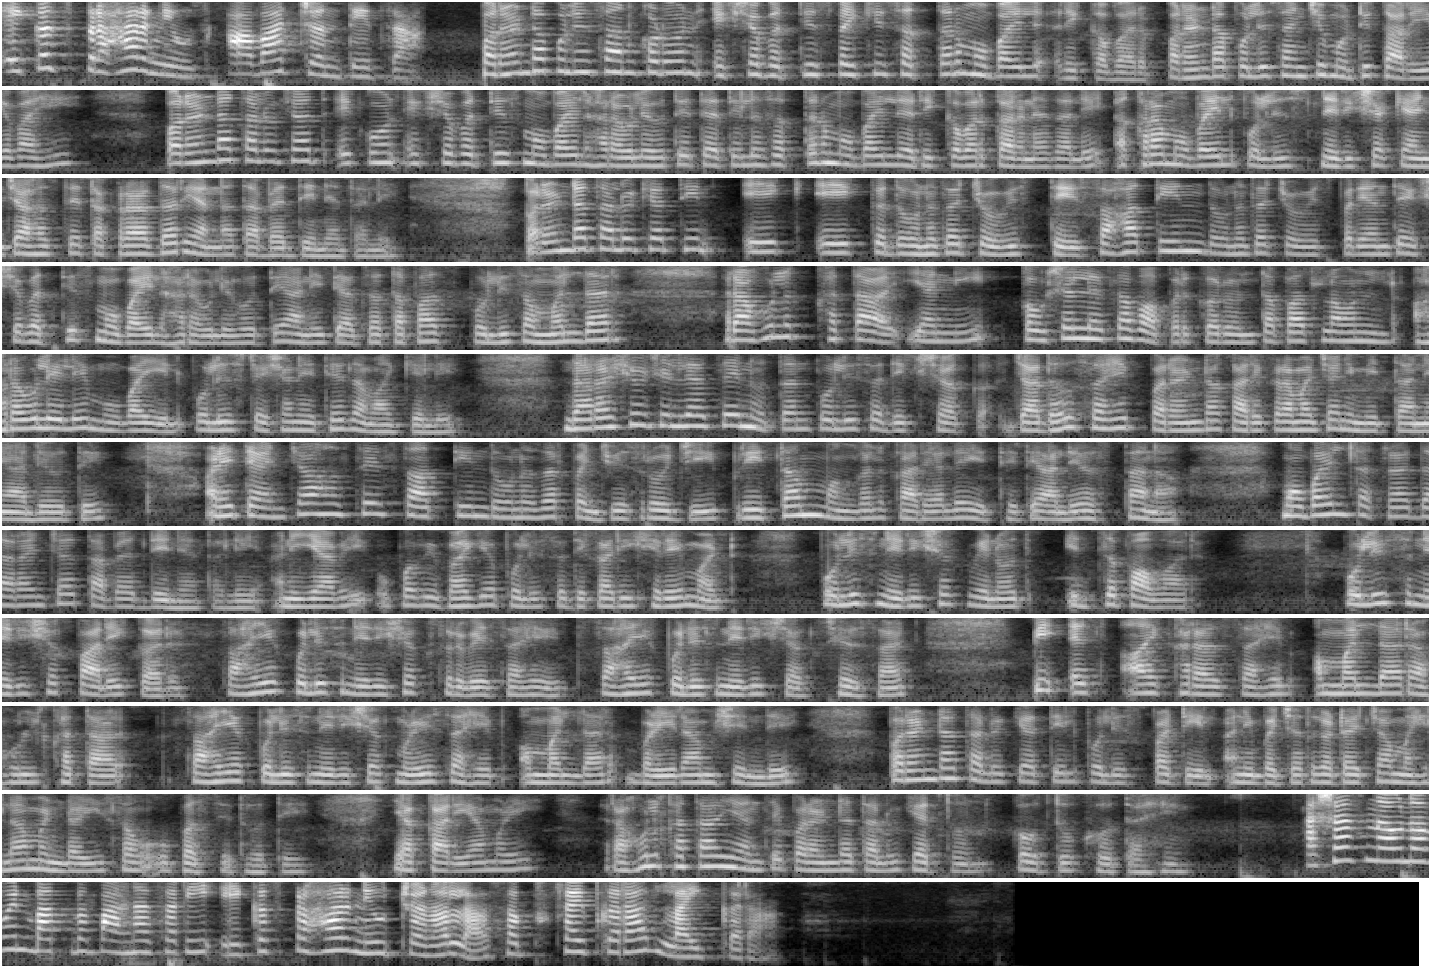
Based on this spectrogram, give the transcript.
एकच प्रहार न्यूज आवाज जनतेचा. परंडा पोलिसांकडून एकशे बत्तीसपैकी सत्तर मोबाईल रिकवर परंडा पोलिसांची मोठी कार्यवाही. परंडा तालुक्यात एकूण एकशे बत्तीस मोबाईल हरवले होते. त्यातील सत्तर मोबाईल रिकवर करण्यात आले. अकरा मोबाईल पोलीस निरीक्षक यांच्या हस्ते तक्रारदार यांना ताब्यात देण्यात आले. परंडा तालुक्यातील एक एक दोन हजार चोवीस ते सहा तीन दोन हजार चोवीसपर्यंत एकशे बत्तीस मोबाईल हरवले होते आणि त्याचा तपास पोलीस अंमलदार राहुल खताळ यांनी कौशल्याचा वापर करून तपास लावून हरवलेले मोबाईल पोलीस स्टेशन येथे जमा केले. धाराशिव जिल्ह्याचे नूतन पोलीस अधीक्षक जाधवसाहेब परंडा कार्यक्रमाच्या निमित्ताने आले होते. आणि त्यांच्या हस्ते सात तीन दोन हजार पंचवीस रोजी प्रीतम मंगल कार्यालय येथे ते आले असताना मोबाईल तक्रारदारांच्या ताब्यात देण्यात आले. आणि यावेळी उपविभागीय पोलीस अधिकारी हिरेमठ पोलीस निरीक्षक विनोद इज्ज पवार पोलीस निरीक्षक पारेकर सहाय्यक पोलीस निरीक्षक सुर्वेसाहेब सहाय्यक पोलीस निरीक्षक Shirsat P S I Kharaj साहेब अंमलदार राहुल खताळ सहाय्यक पोलीस निरीक्षक मुळीसाहेब अंमलदार बळीराम शिंदे परंडा तालुक्यातील पोलीस पाटील आणि बचत गटाच्या महिला मंडळी सौ उपस्थित होते. या कार्यामुळे राहुल खताळ यांचे परंडा तालुक्यातून कौतुक होत आहे. अशाच नवनवीन बातम्या पाहण्यासाठी एकच प्रहार न्यूज चॅनलला सबस्क्राईब करा लाईक करा.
